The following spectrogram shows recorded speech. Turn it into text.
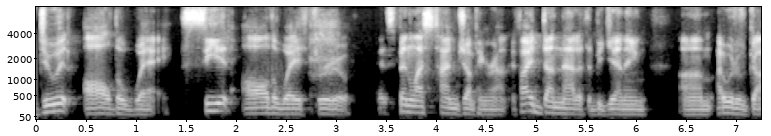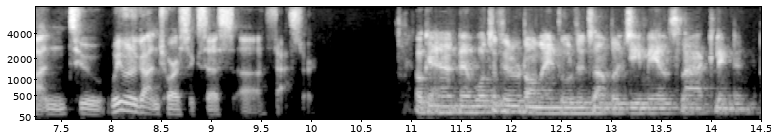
do it all the way. See it all the way through and spend less time jumping around. If I had done that at the beginning, um, I would have gotten to, we would have gotten to our success uh, faster. Okay. And then what's your favorite online tool? For example, Gmail, Slack, LinkedIn?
